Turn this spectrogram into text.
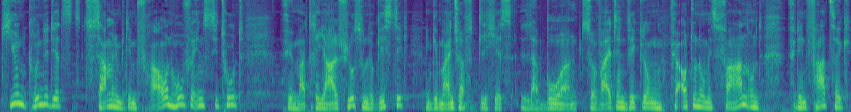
Kion gründet jetzt zusammen mit dem Fraunhofer Institut für Materialfluss und Logistik ein gemeinschaftliches Labor zur Weiterentwicklung für autonomes Fahren und für den Fahrzeug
